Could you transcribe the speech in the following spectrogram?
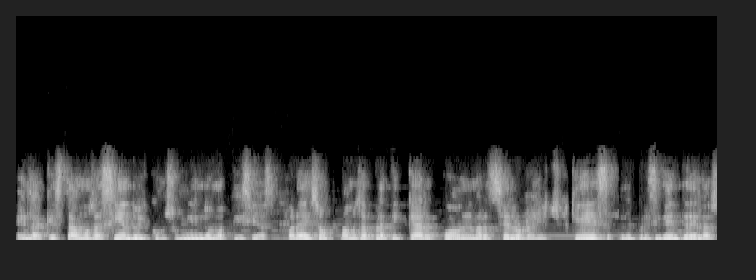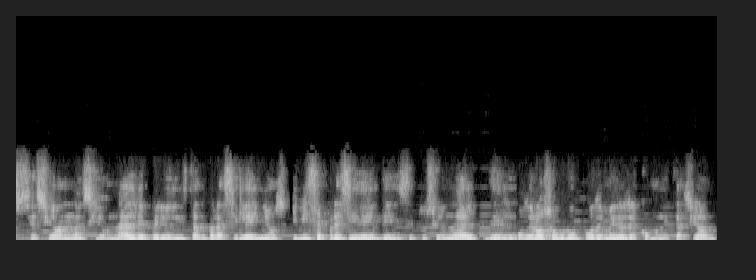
en la que estamos haciendo y consumiendo noticias. Para eso vamos a platicar con Marcelo Reich, que es el presidente de la Asociación Nacional de Periodistas Brasileños y vicepresidente institucional del poderoso grupo de medios de comunicación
